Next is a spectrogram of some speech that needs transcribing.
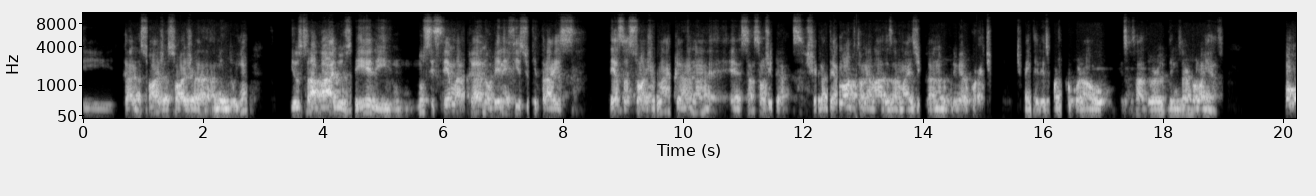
e cana-soja, soja amendoim, e os trabalhos dele no sistema cana, o benefício que traz dessa soja na cana é, são gigantes. Chega até 9 toneladas a mais de cana no primeiro corte. Se tiver interesse, pode procurar o pesquisador Denis Bolognese. Bom,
